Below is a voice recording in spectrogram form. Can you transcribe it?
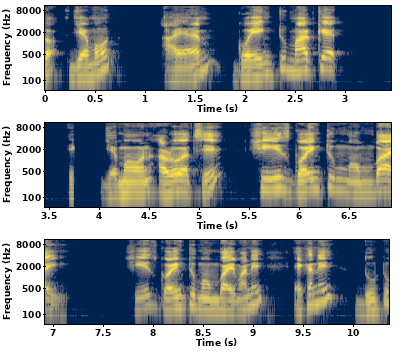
তো যেমন I am going to market যেমন আরও আছে she is going to Mumbai she is going to Mumbai মানে এখানে দুটো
